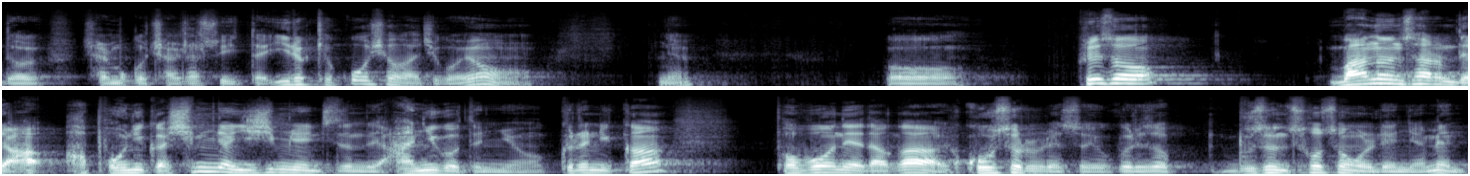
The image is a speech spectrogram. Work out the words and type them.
널 잘 먹고 잘 살 수 있다 이렇게 꼬셔가지고요. 네? 어 그래서 많은 사람들이 아, 아 보니까 10년 20년이 지났는데 아니거든요. 그러니까 법원에다가 고소를 했어요. 그래서 무슨 소송을 냈냐면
